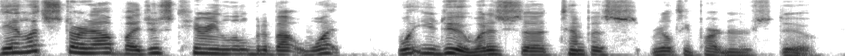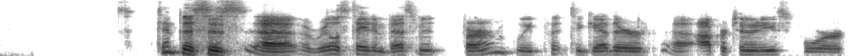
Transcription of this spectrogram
Dan, let's start out by just hearing a little bit about what what you do. What does uh, Tempus Realty Partners do? Tempus is uh, a real estate investment firm. We put together uh, opportunities for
